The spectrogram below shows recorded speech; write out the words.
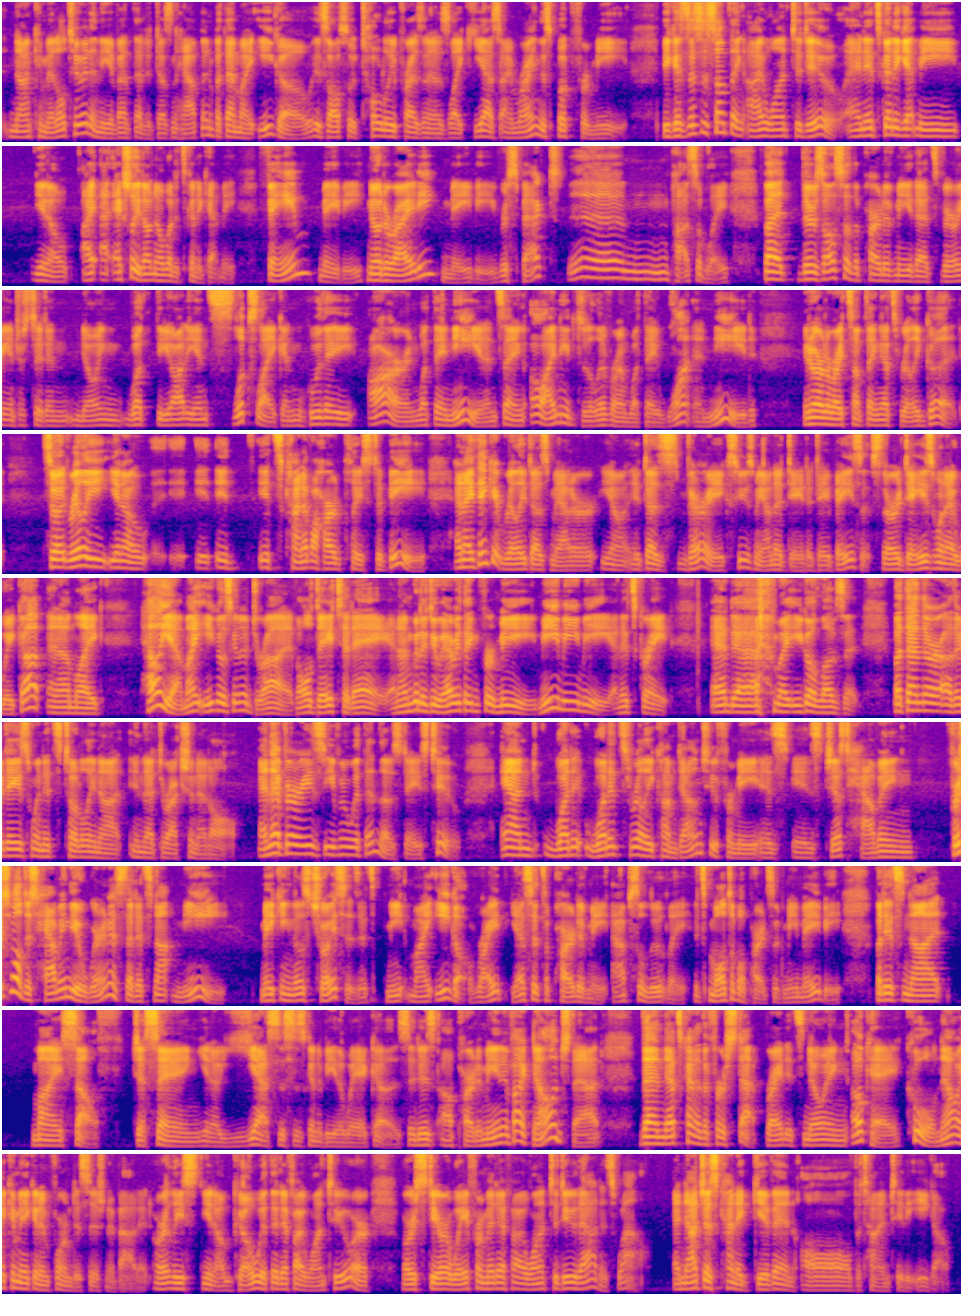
non-committal to it in the event that it doesn't happen. But then my ego is also totally present as like, yes, I'm writing this book for me because this is something I want to do, and it's going to get me you know, I, I actually don't know what it's going to get me. Fame, maybe. Notoriety, maybe. Respect, um, possibly. But there's also the part of me that's very interested in knowing what the audience looks like and who they are and what they need, and saying, oh, I need to deliver on what they want and need in order to write something that's really good. So it really, you know, it, it it's kind of a hard place to be. And I think it really does matter, you know, it does vary, excuse me, on a day to day basis. There are days when I wake up and I'm like, hell yeah, my ego's going to drive all day today, and I'm going to do everything for me, me, me, me, and it's great. And uh, my ego loves it. But then there are other days when it's totally not in that direction at all. And that varies even within those days too. And what it what it's really come down to for me is is just having first of all just having the awareness that it's not me making those choices. It's me, my ego, right? Yes, it's a part of me. Absolutely. It's multiple parts of me, maybe, but it's not myself just saying, you know, yes, this is going to be the way it goes. It is a part of me. And if I acknowledge that, then that's kind of the first step, right? It's knowing, okay, cool, now I can make an informed decision about it, or at least, you know, go with it if I want to, or or steer away from it if I want to do that as well. And not just kind of give in all the time to the ego.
